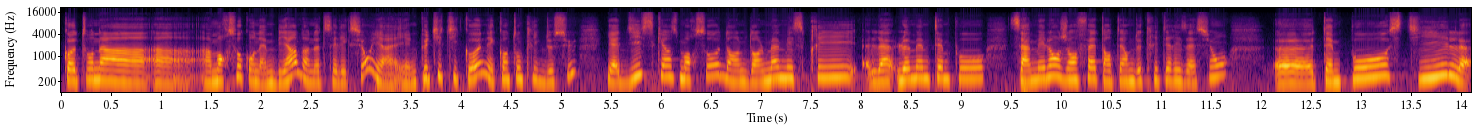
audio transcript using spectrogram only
quand on a un, morceau qu'on aime bien dans notre sélection, il y, a, une petite icône et quand on clique dessus, il y a 10, 15 morceaux dans, le même esprit, le même tempo. C'est un mélange en fait en termes de critérisation. Euh, tempo, style,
